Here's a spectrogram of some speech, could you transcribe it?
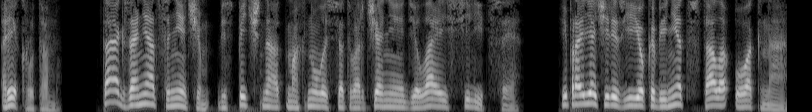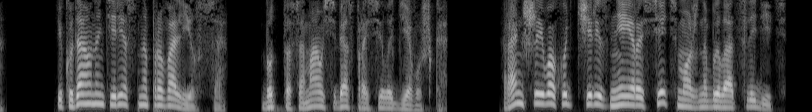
рекрутам. Так заняться нечем, беспечно отмахнулась от ворчания дела из Силиция. И, пройдя через ее кабинет, встала у окна. И куда он, интересно, провалился? Будто сама у себя спросила девушка. Раньше его хоть через нейросеть можно было отследить,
